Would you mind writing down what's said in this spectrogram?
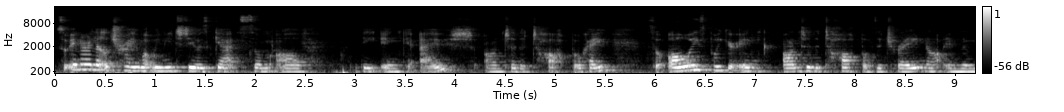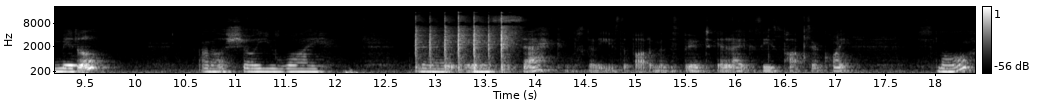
So in our little tray, what we need to do is get some of the ink out onto the top, okay? So always put your ink onto the top of the tray, not in the middle. And I'll show you why now in a sec going to use the bottom of the spoon to get it out because these pots are quite small.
